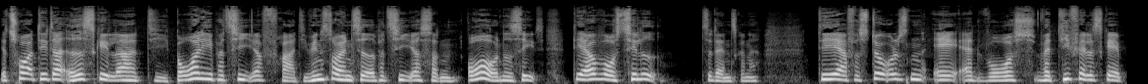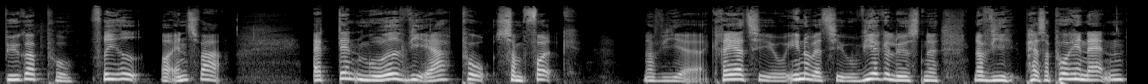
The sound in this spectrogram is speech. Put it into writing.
Jeg tror, at det, der adskiller de borgerlige partier fra de venstreorienterede partier, sådan overordnet set, det er jo vores tillid til danskerne. det er forståelsen af, at vores værdifællesskab bygger på frihed og ansvar. At den måde, vi er på som folk, når vi er kreative, innovative, virkeløsne, når vi passer på hinanden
